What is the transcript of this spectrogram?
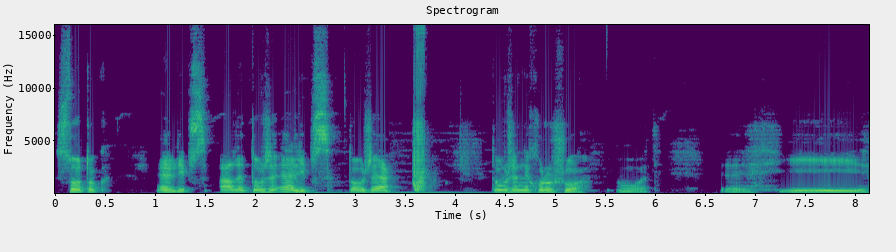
соток еліпс. Але то вже еліпс, то вже, то вже не хорошо. От. Е, і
